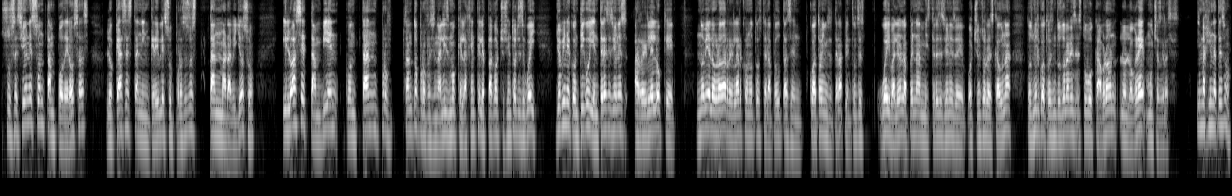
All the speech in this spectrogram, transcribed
sus sesiones son tan poderosas, lo que hace es tan increíble, su proceso es tan maravilloso y lo hace tan bien con tan tanto profesionalismo que la gente le paga 800 dice, güey, yo vine contigo y en tres sesiones arreglé lo que no había logrado arreglar con otros terapeutas en cuatro años de terapia. Entonces, güey, valieron la pena mis tres sesiones de 800 dólares cada una, 2.400 dólares, estuvo cabrón, lo logré, muchas gracias. Imagínate eso.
